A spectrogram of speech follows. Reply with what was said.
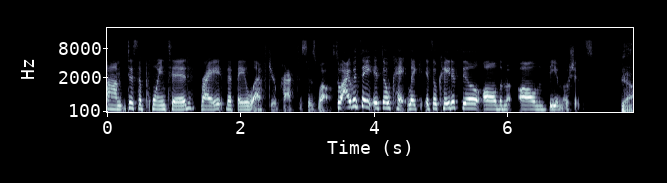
um, disappointed, right, that they left your practice as well. So I would say it's okay. Like it's okay to feel all the all of the emotions. Yeah,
